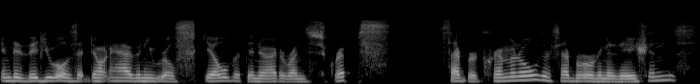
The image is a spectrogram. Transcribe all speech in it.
individuals that don't have any real skill, but they know how to run scripts. Cyber criminals or cyber organizations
